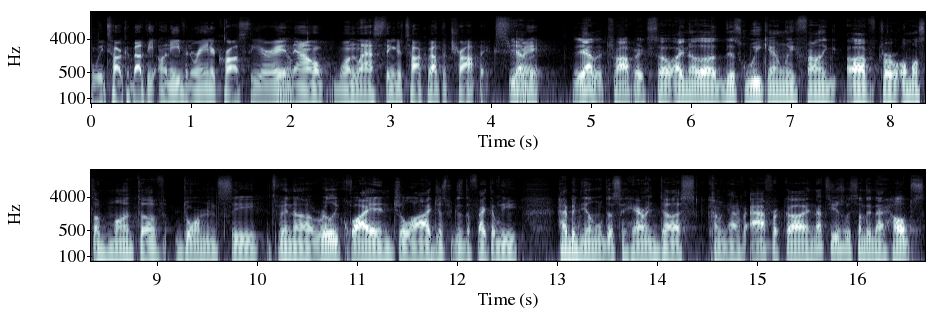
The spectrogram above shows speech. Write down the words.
we talk about the uneven rain across the area. Now, one last thing to talk about the tropics, Yeah, right? Yeah, the tropics. So I know that this weekend we finally, uh, after almost a month of dormancy, it's been uh, really quiet in July just because of the fact that we have been dealing with the Saharan dust coming out of Africa, and that's usually something that helps.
